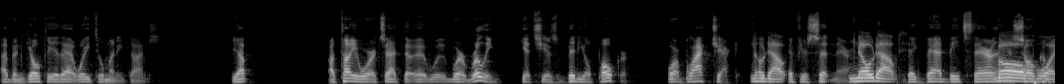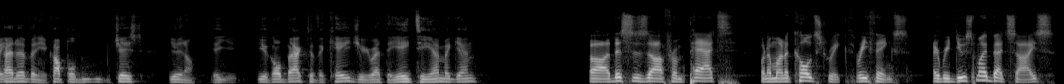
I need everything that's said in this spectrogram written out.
I've been guilty of that way too many times. Yep, I'll tell you where it's at. The, where it really gets you is video poker or blackjack. No doubt. If you're sitting there, No doubt. take bad beats there, and Oh, you're so boy. competitive, and you couple chase. You know, you, you go back to the cage, or you're at the ATM again. Uh, this is uh, from Pat. When I'm on a cold streak, three things. I reduce my bet size.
